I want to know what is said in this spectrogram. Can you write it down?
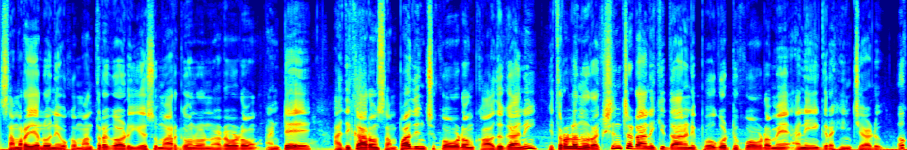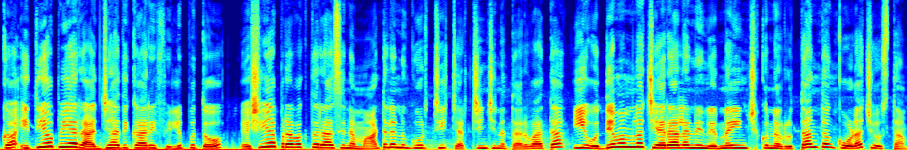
సమరయలోని ఒక మంత్రగాడు యేసు మార్గంలో నడవడం అంటే అధికారం సంపాదించుకోవడం కాదుగాని ఇతరులను రక్షించడానికి దానిని పోగొట్టుకోవడమే అని గ్రహించాడు. ఒక ఇథియోపియా రాజ్యాధికారి ఫిలిప్తో యషయా ప్రవక్త రాసిన మాటలను గూర్చి చర్చించిన తర్వాత ఈ ఉద్యమంలో చేరాలని నిర్ణయించుకున్న వృత్తాంతం కూడా చూస్తాం.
